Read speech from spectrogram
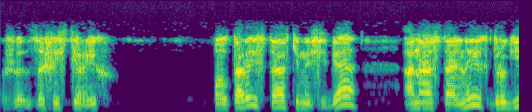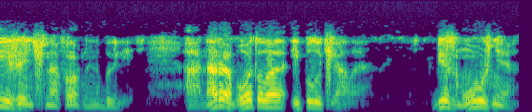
Ж за шестерых. Полторы ставки на себя, а на остальных другие женщины оформлены были. А она работала и получала. Безмужняя,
